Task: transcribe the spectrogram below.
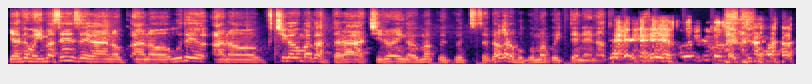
いやでも今先生があのあの腕あの口がうまかったら治療院がうまくいくって言ってだから僕うまくいってねえなと。いやいやそういうことは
